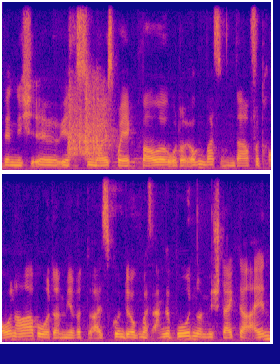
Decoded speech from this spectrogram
wenn ich jetzt ein neues Projekt baue oder irgendwas und da Vertrauen habe oder mir wird als Kunde irgendwas angeboten und ich steige da ein,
